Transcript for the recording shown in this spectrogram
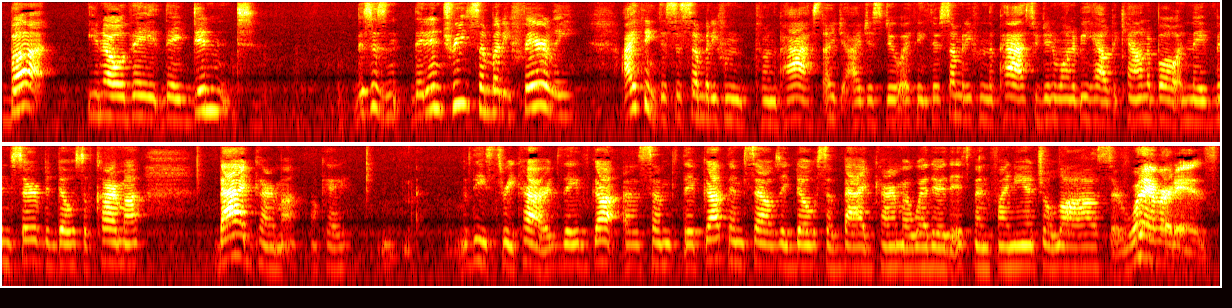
But, you know, they they didn't this isn't they didn't treat somebody fairly. I think this is somebody from from the past. I, I just do. I think there's somebody from the past who didn't want to be held accountable and they've been served a dose of karma, bad karma, okay? these three cards they've got uh, some they've got themselves a dose of bad karma whether it's been financial loss or whatever it is.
